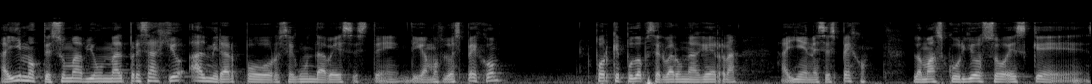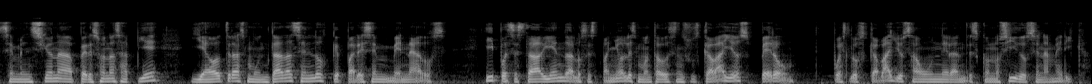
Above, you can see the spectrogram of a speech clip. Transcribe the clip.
Ahí Moctezuma vio un mal presagio al mirar por segunda vez este, digámoslo, espejo, porque pudo observar una guerra ahí en ese espejo. Lo más curioso es que se menciona a personas a pie y a otras montadas en los que parecen venados. Y pues estaba viendo a los españoles montados en sus caballos, pero pues los caballos aún eran desconocidos en América.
